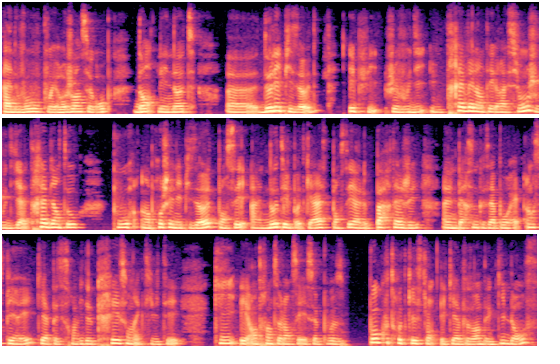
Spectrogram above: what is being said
À nouveau, vous pouvez rejoindre ce groupe dans les notes euh, de l'épisode. Et puis, je vous dis une très belle intégration. Je vous dis à très bientôt pour un prochain épisode. Pensez à noter le podcast, pensez à le partager à une personne que ça pourrait inspirer, qui a peut-être envie de créer son activité, qui est en train de se lancer et se pose beaucoup trop de questions et qui a besoin de guidance.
